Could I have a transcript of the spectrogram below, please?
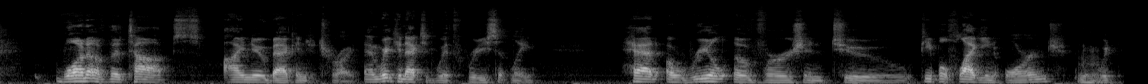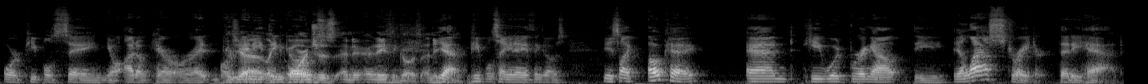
One of the tops I knew back in Detroit and reconnected with recently had a real aversion to people flagging orange mm-hmm. with, or people saying, you know, I don't care or, or yeah, anything like goes. oranges, and anything goes. Anything. Yeah, people saying anything goes. He's like, okay. And he would bring out the Elastrator that he had.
